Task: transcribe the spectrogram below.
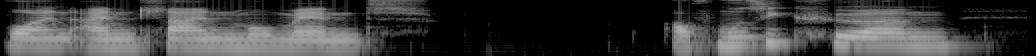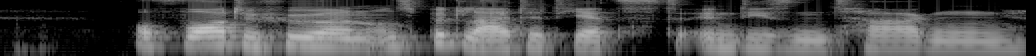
wollen einen kleinen Moment auf Musik hören, auf Worte hören. Uns begleitet jetzt in diesen Tagen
